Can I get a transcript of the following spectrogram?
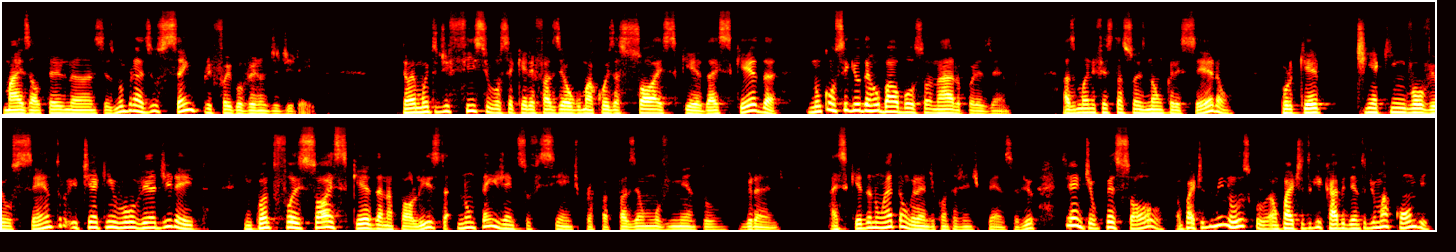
mais alternâncias. No Brasil sempre foi governo de direita. Então é muito difícil você querer fazer alguma coisa só à esquerda. A esquerda não conseguiu derrubar o Bolsonaro, por exemplo. As manifestações não cresceram porque tinha que envolver o centro e tinha que envolver a direita. Enquanto foi só a esquerda na Paulista, não tem gente suficiente para fazer um movimento grande. A esquerda não é tão grande quanto a gente pensa, viu? Gente, o PSOL é um partido minúsculo, é um partido que cabe dentro de uma Kombi.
